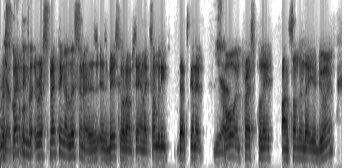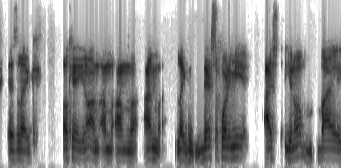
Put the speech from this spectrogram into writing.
the, Yeah, go for it, respecting the, respecting a listener is, is basically what I'm saying. Like somebody that's gonna yeah. go and press play on something that you're doing is like, okay, you know, I'm I'm I'm I'm like they're supporting me. I you know by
